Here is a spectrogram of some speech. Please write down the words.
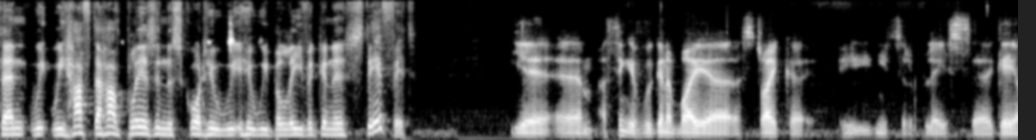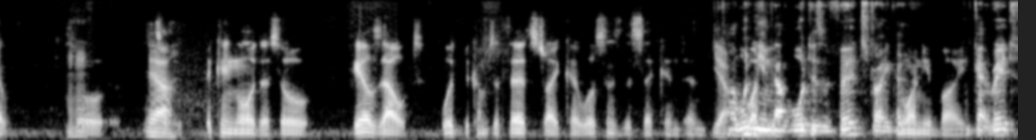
then we, we have to have players in the squad who we who we believe are going to stay fit. Yeah, um, I think if we're gonna buy a, a striker, he needs to replace uh, Gayle. So Yeah. so picking order. So Gayle's out. Wood becomes the third striker. Wilson's the second, and yeah, I wouldn't even have Wood as a third striker. the one you buy. Get rid.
